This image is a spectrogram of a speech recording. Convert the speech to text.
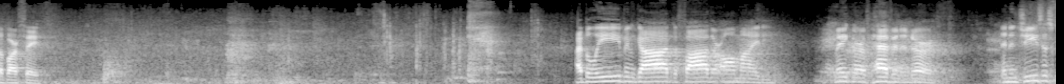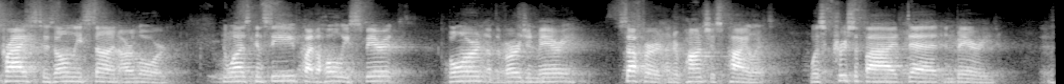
of our faith. I believe in God the Father Almighty, maker of heaven and earth, and in Jesus Christ, his only Son, our Lord, who was conceived by the Holy Spirit, born of the Virgin Mary, suffered under Pontius Pilate, was crucified, dead, and buried. The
